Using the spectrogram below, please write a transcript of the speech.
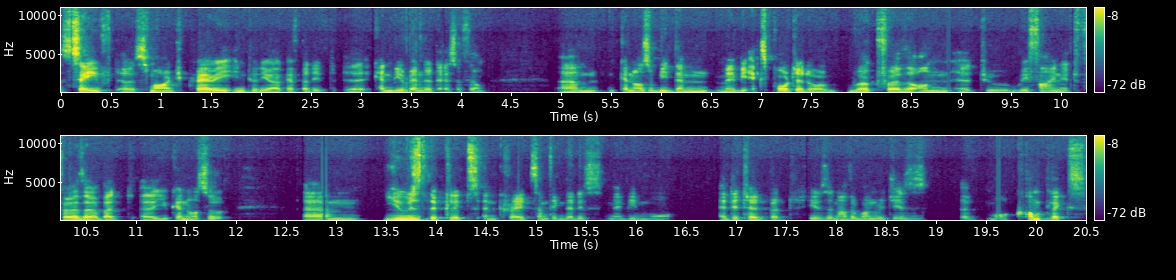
saved smart query into the archive, but it uh, can be rendered as a film um, can also be then maybe exported or worked further on uh, to refine it further. But uh, you can also um, use the clips and create something that is maybe more edited. But here's another one, which is a more complex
